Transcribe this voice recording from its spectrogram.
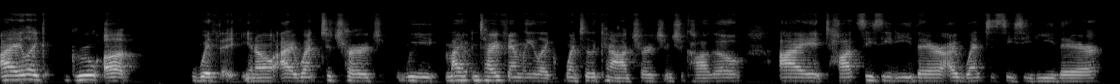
I like grew up with it you know i went to church we my entire family like went to the Knanaya church in chicago. I taught ccd there i went to ccd there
